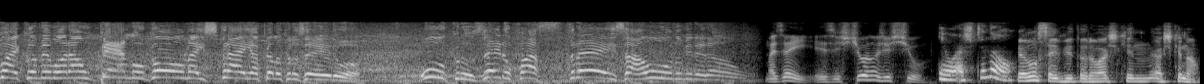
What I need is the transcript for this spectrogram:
vai comemorar um belo gol na estreia pelo Cruzeiro. O Cruzeiro faz 3 a 1 no Mineirão. Mas e aí, existiu ou não existiu? Eu acho que não. Eu não sei, Vitor, eu acho que, acho que não.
